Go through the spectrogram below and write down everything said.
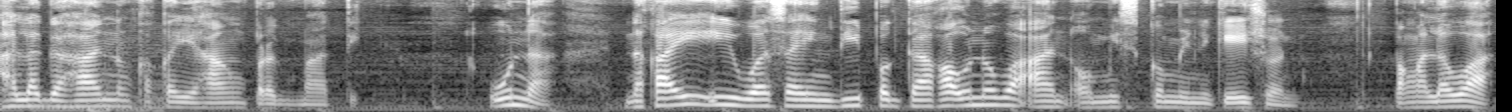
Halagahan ng kakayahang pragmatic. Una, nakaiiwas sa hindi pagkakaunawaan o miscommunication. Pangalawa,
